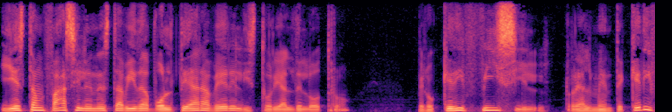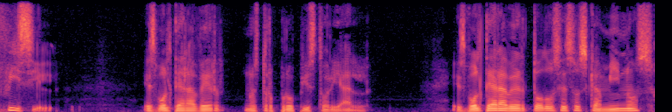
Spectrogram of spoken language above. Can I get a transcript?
Y es tan fácil en esta vida voltear a ver el historial del otro. Pero qué difícil, realmente, qué difícil es voltear a ver nuestro propio historial. Es voltear a ver todos esos caminos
